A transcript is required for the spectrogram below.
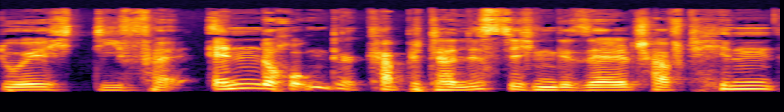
durch die Veränderung der kapitalistischen Gesellschaft hin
